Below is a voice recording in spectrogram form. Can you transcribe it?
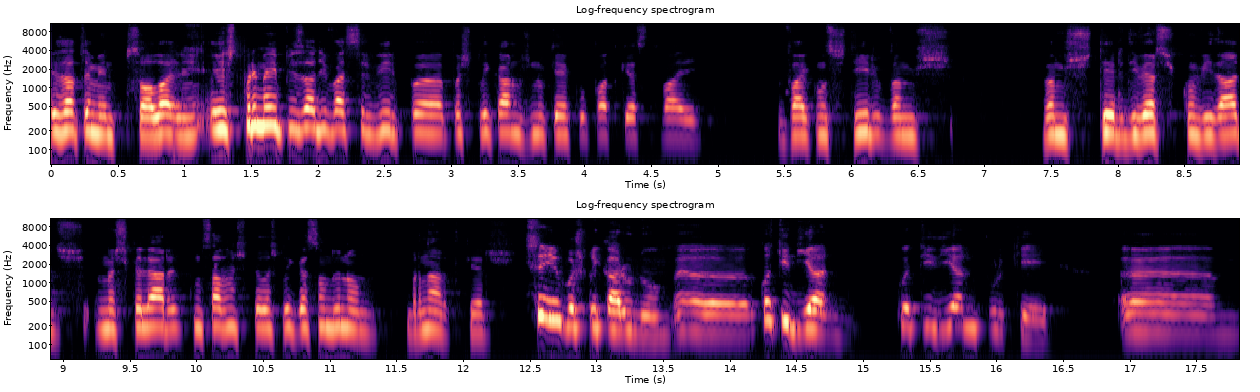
Exatamente, pessoal. Olhem, este primeiro episódio vai servir para, para explicarmos no que é que o podcast vai, vai consistir. Vamos, vamos ter diversos convidados, mas se calhar começávamos pela explicação do nome. Bernardo, queres? Sim, vou explicar o nome. Uh, cotidiano. Cotidiano porquê? Uh,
